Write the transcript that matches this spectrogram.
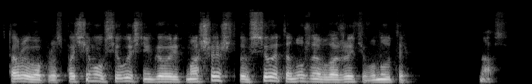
второй вопрос, почему Всевышний говорит Маше, что все это нужно вложить внутрь нас?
